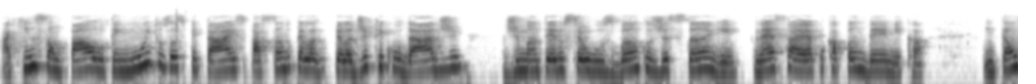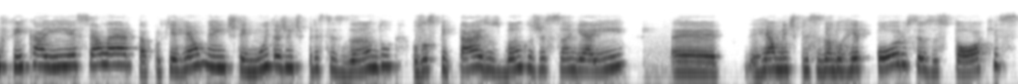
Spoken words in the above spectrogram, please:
Aqui em São Paulo tem muitos hospitais passando pela, pela dificuldade de manter os seus bancos de sangue nessa época pandêmica. Então fica aí esse alerta, porque realmente tem muita gente precisando, os hospitais, os bancos de sangue aí é, realmente precisando repor os seus estoques.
